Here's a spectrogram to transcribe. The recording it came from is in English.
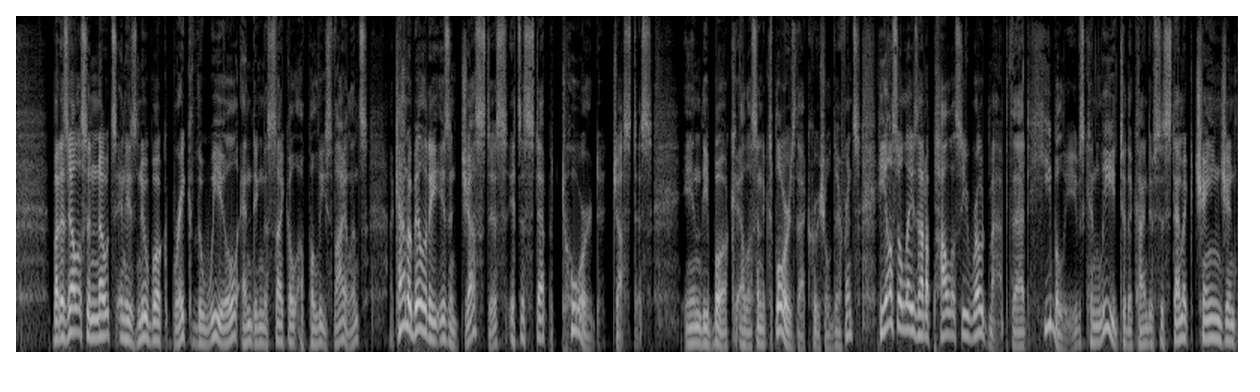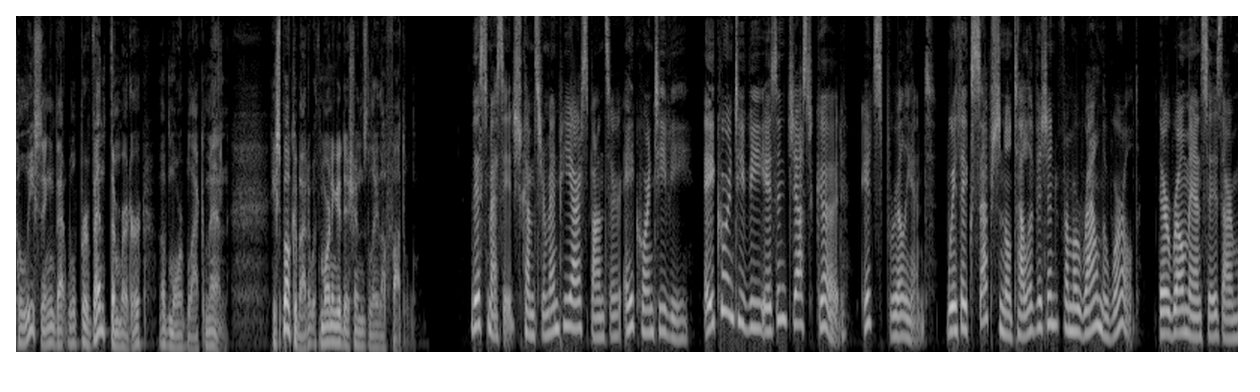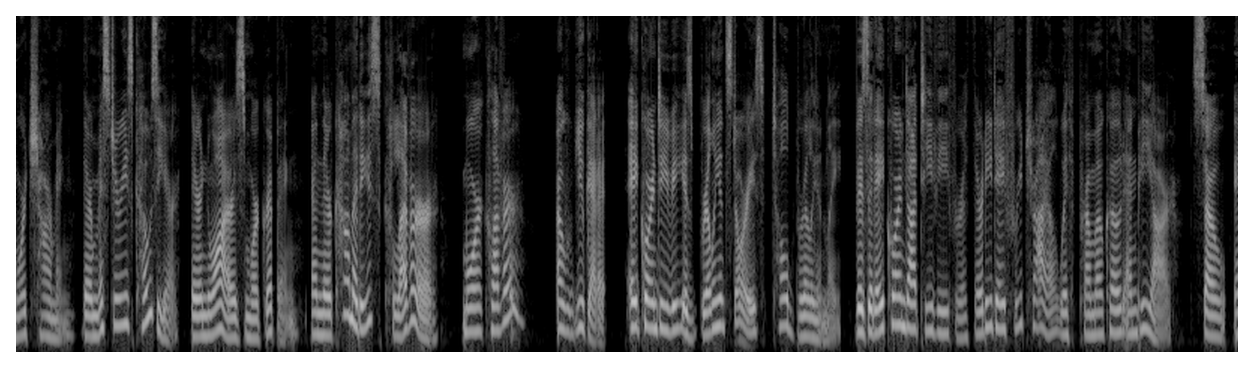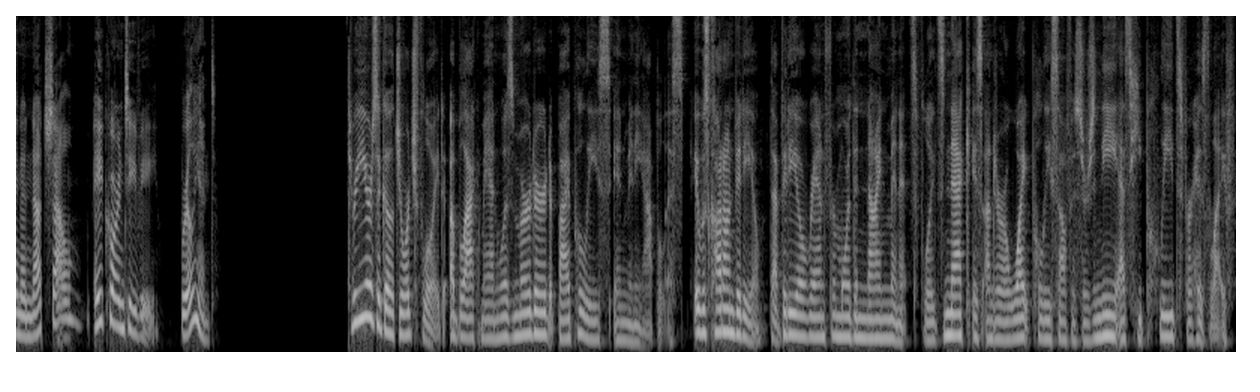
But as Ellison notes in his new book, Break the Wheel Ending the Cycle of Police Violence, accountability isn't justice, it's a step toward justice. In the book, Ellison explores that crucial difference. He also lays out a policy roadmap that he believes can lead to the kind of systemic change in policing that will prevent the murder of more black men. He spoke about it with Morning Edition's Leila Fadel. This message comes from NPR sponsor Acorn TV. Acorn TV isn't just good, it's brilliant, with exceptional television from around the world. Their romances are more charming, their mysteries cozier, their noirs more gripping, and their comedies cleverer. More clever? Oh, you get it. Acorn TV is brilliant stories told brilliantly. Visit acorn.tv for a 30 day free trial with promo code NPR. So, in a nutshell, Acorn TV. Brilliant. Three years ago, George Floyd, a black man, was murdered by police in Minneapolis. It was caught on video. That video ran for more than nine minutes. Floyd's neck is under a white police officer's knee as he pleads for his life.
